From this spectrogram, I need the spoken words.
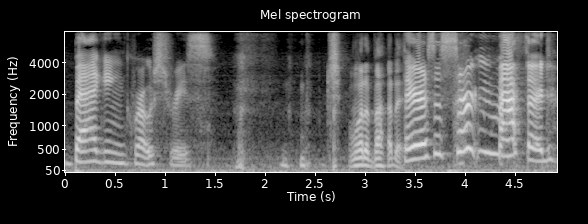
bagging groceries. what about it? There's a certain method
